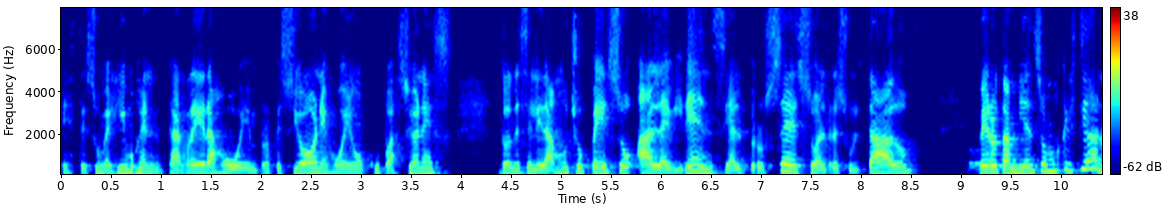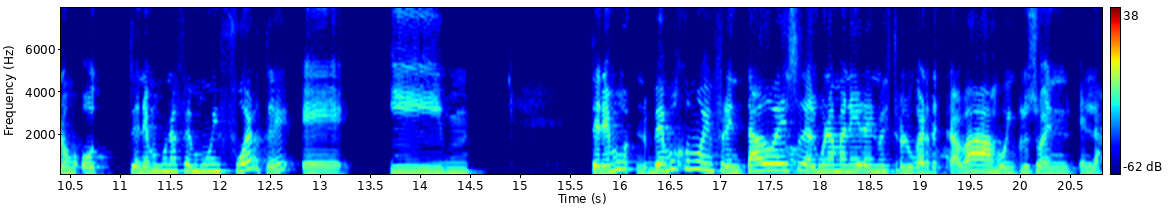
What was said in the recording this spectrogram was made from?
este, sumergimos en carreras o en profesiones o en ocupaciones donde se le da mucho peso a la evidencia, al proceso, al resultado, pero también somos cristianos o tenemos una fe muy fuerte eh, y tenemos, vemos como enfrentado eso de alguna manera en nuestro lugar de trabajo, incluso en, los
